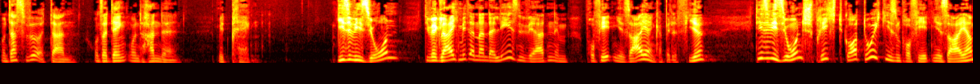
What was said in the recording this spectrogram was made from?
und das wird dann unser Denken und Handeln mitprägen. Diese Vision, die wir gleich miteinander lesen werden im Propheten Jesaja in Kapitel 4, diese Vision spricht Gott durch diesen Propheten Jesaja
